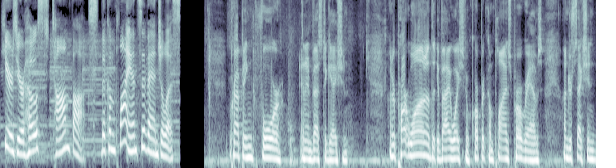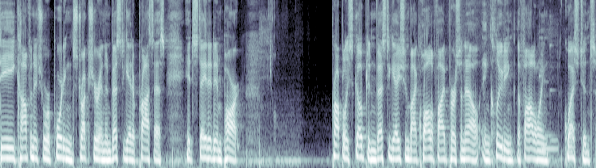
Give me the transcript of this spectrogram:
Here's your host, Tom Fox, the Compliance Evangelist. Prepping for an investigation. Under Part 1 of the Evaluation of Corporate Compliance Programs, under Section D, Confidential Reporting Structure and Investigative Process, it's stated in part properly scoped investigation by qualified personnel, including the following questions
